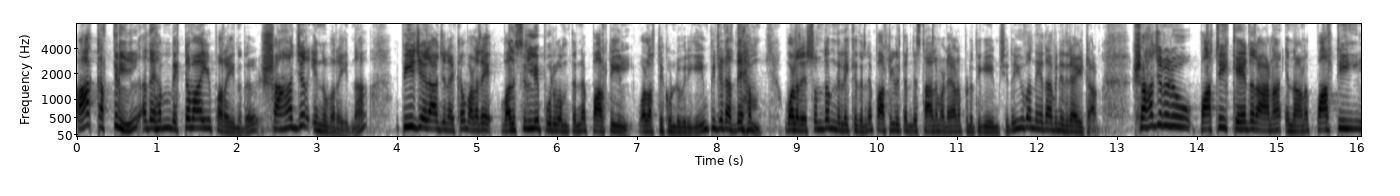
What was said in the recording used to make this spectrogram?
ആ കത്തിൽ അദ്ദേഹം വ്യക്തമായി പറയുന്നത് ഷാജർ എന്ന് പറയുന്ന പി ജയരാജനൊക്കെ വളരെ വാത്സല്യപൂർവം തന്നെ പാർട്ടിയിൽ വളർത്തിക്കൊണ്ടുവരികയും പിന്നീട് അദ്ദേഹം വളരെ സ്വന്തം നിലയ്ക്ക് തന്നെ പാർട്ടിയിൽ തന്റെ സ്ഥാനം അടയാളപ്പെടുത്തുകയും ചെയ്ത യുവ നേതാവിനെതിരായിട്ടാണ്. ഷാജർ ഒരു പാർട്ടി കേഡറാണ് എന്നാണ് പാർട്ടിയിൽ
